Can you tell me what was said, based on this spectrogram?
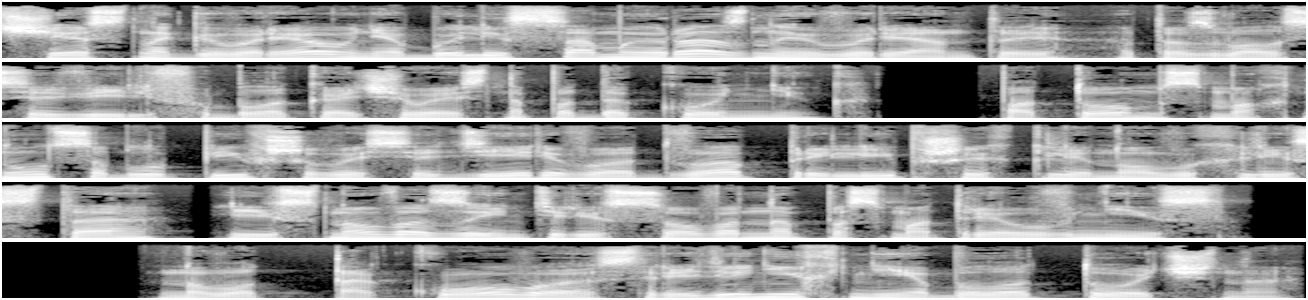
«Честно говоря, у меня были самые разные варианты», — отозвался Вильф, облокачиваясь на подоконник. Потом смахнул с облупившегося дерева два прилипших кленовых листа и снова заинтересованно посмотрел вниз. Но вот такого среди них не было точно.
